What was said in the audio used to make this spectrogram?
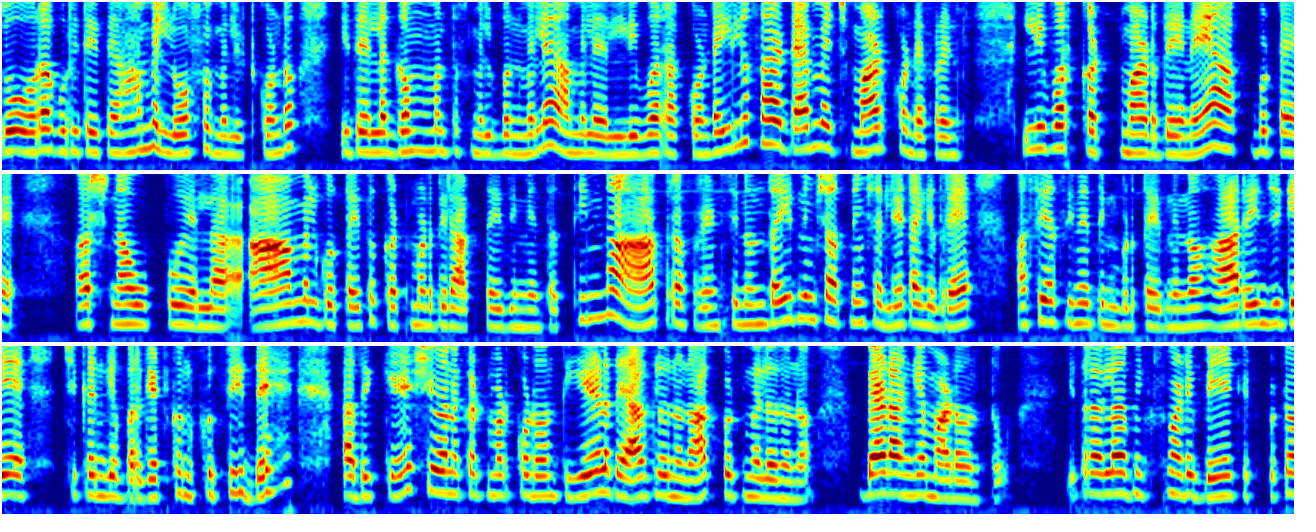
ಜೋರಾಗಿ ಉರಿತೈತೆ. ಆಮೇಲೆ ಲೋ ಫೇಮಲ್ಲಿ ಇಟ್ಕೊಂಡು ಇದೆಲ್ಲ ಗಮ್ ಅಂತ ಸ್ಮೆಲ್ ಬಂದಮೇಲೆ ಆಮೇಲೆ ಲಿವರ್ ಹಾಕ್ಕೊಂಡೆ ಇಲ್ಲೂ ಸಹ ಡ್ಯಾಮೇಜ್ ಮಾಡಿಕೊಂಡೆ ಫ್ರೆಂಡ್ಸ್ ಲಿವರ್ ಕಟ್ ಮಾಡ್ದೇನೆ. ಹಾಕ್ಬಿಟ್ಟೆ. ಅರ್ಶಿನ, ಉಪ್ಪು ಎಲ್ಲ ಆಮೇಲೆ ಗೊತ್ತಾಯಿತು ಕಟ್ ಮಾಡ್ದಿರ ಹಾಕ್ತಾ ಇದ್ದೀನಿ ಅಂತ. ತಿನ್ನೋ ಆ ಥರ ಫ್ರೆಂಡ್ಸ್ ಇನ್ನೊಂದು ಐದು ನಿಮಿಷ, ಹತ್ತು ನಿಮಿಷ ಲೇಟ್ ಆಗಿದ್ರೆ ಹಸಿ ಹಸಿನೇ ತಿನ್ಬಿಡ್ತಾ ಇದ್ದೀನೋ ಆ ರೇಂಜ್ಗೆ ಚಿಕನ್ಗೆ ಬರ್ಗೆಟ್ಕೊಂಡು ಕೂತಿದ್ದೆ. ಅದಕ್ಕೆ ಶಿವನ ಕಟ್ ಮಾಡಿಕೊಡು ಅಂತ ಹೇಳಿದೆ. ಆಗ್ಲೂ ಹಾಕ್ಬಿಟ್ಟ ಮೇಲೂ ಬೇಡ ಹಂಗೆ ಮಾಡೋ ಅಂತು. ಈ ಥರ ಎಲ್ಲ ಮಿಕ್ಸ್ ಮಾಡಿ ಬೇಯಕ್ಕೆ ಇಟ್ಬಿಟ್ಟು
